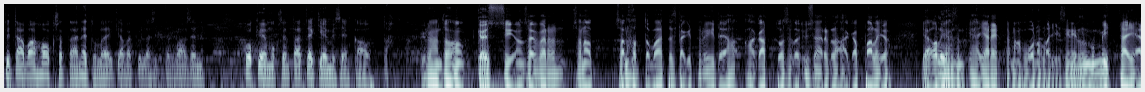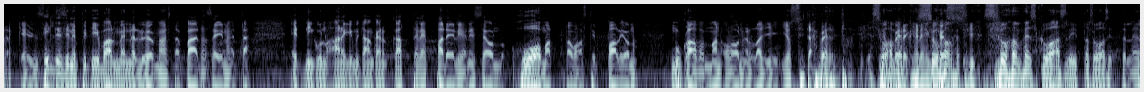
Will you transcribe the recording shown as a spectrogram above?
pitää vaan hoksata ja ne tulee ikävä kyllä sitten vaan sen kokemuksen tai tekemisen kautta. Kyllähän tuohon kössiin on sen verran sanot, sanottava, että sitäkin tuli itse ha- hakattua silloin Ysärillä aika paljon. Ja olihan se nyt ihan järjettömän huono laji. Siinä ei ollut niinku mitään järkeä. Silti sinne piti vaan mennä lyömään sitä päätä seinään, että et niin kuin ainakin mitä on käynyt kattele padelia, niin se on huomattavasti paljon mukavamman oloinen laji, jos sitä vertaa. Ja Suomen, kössiin. Suomen Squash-liitto suosittelee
